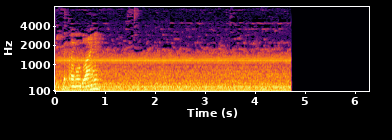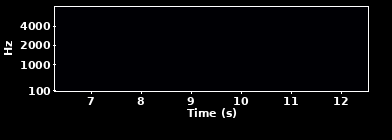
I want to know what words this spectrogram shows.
Fica para a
